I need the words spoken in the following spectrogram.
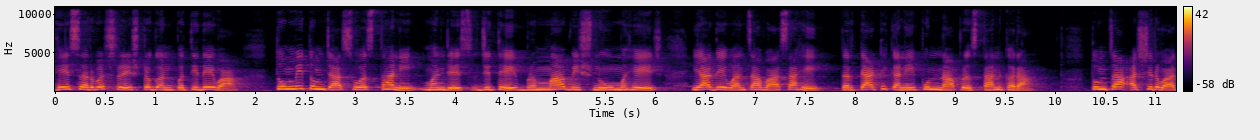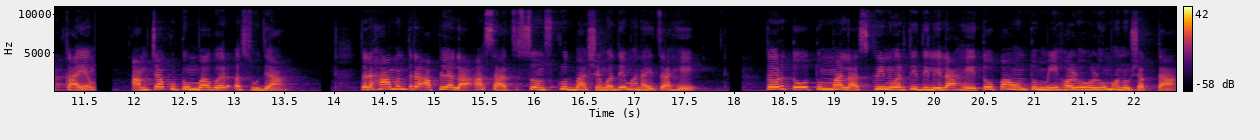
हे सर्वश्रेष्ठ गणपती देवा तुम्ही तुमच्या स्वस्थानी म्हणजेच जिथे ब्रह्मा विष्णू महेश या देवांचा वास आहे तर त्या ठिकाणी पुन्हा प्रस्थान करा. तुमचा आशीर्वाद कायम आमच्या कुटुंबावर असू द्या. तर हा मंत्र आपल्याला असाच संस्कृत भाषेमध्ये म्हणायचा आहे. तर तो तुम्हाला स्क्रीनवरती दिलेला आहे तो पाहून तुम्ही हळूहळू म्हणू शकता.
